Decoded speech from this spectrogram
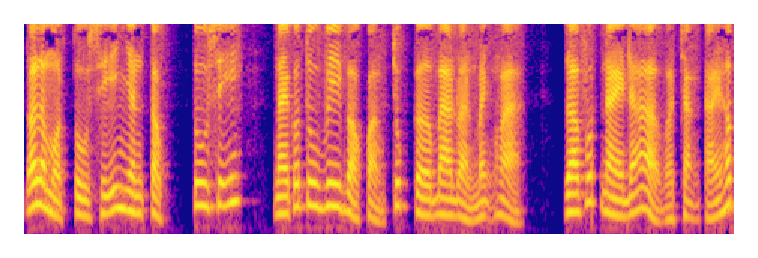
Đó là một tu sĩ nhân tộc, tu sĩ, này có tu vi vào khoảng trúc cơ ba đoàn mệnh hỏa. Giờ phút này đã ở vào trạng thái hấp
